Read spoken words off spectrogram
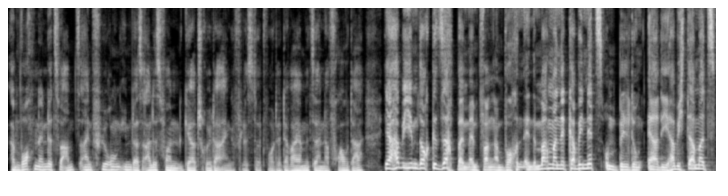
am Wochenende zur Amtseinführung ihm das alles von Gerd Schröder eingeflüstert wurde. Der war ja mit seiner Frau da. Ja, habe ich ihm doch gesagt beim Empfang am Wochenende. Mach mal eine Kabinettsumbildung, Erdi. Habe ich damals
